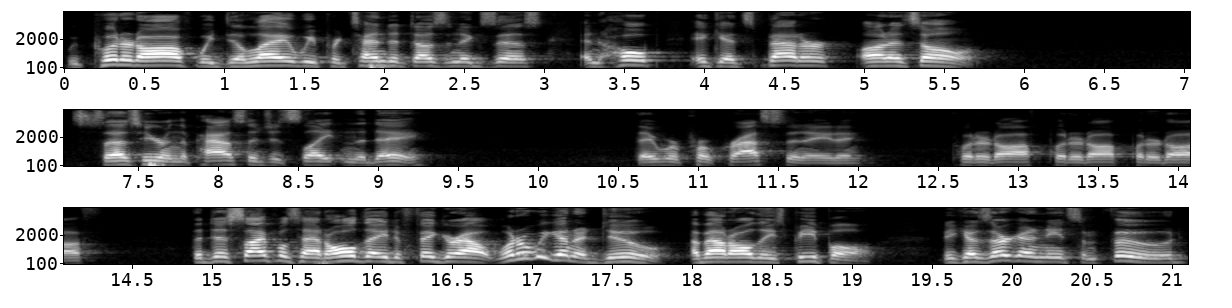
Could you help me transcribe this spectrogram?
We put it off, we delay, we pretend it doesn't exist, and hope it gets better on its own. It says here in the passage, it's late in the day. They were procrastinating. Put it off, put it off, put it off. The disciples had all day to figure out what are we going to do about all these people because they're going to need some food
